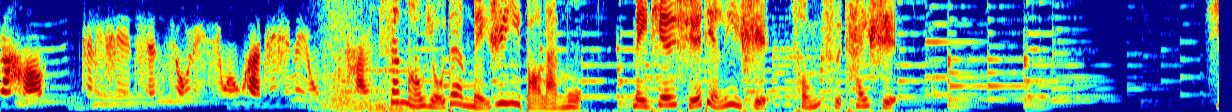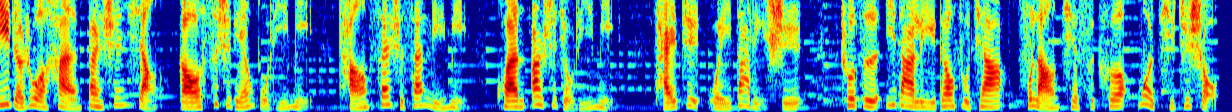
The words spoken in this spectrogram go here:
家好，这里是全球旅行文化知识内容平台三毛游的每日一宝栏目，每天学点历史，从此开始。习者若汉半身像，高四十点五厘米，长三十三厘米，宽二十九厘米，材质为大理石，出自意大利雕塑家弗朗切斯科·莫奇之手。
